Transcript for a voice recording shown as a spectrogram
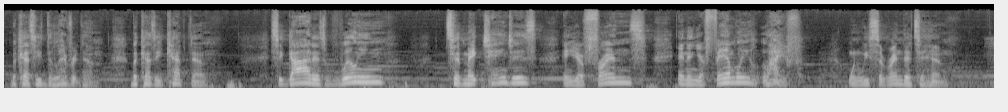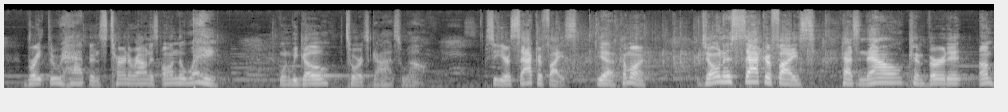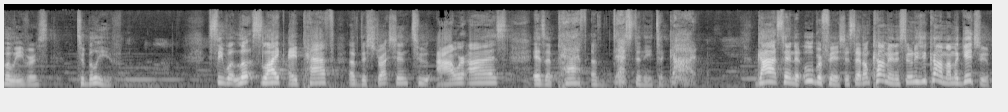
because He delivered them, because He kept them. See, God is willing to make changes in your friends and in your family life when we surrender to Him breakthrough happens, turnaround is on the way when we go towards God's will. See, your sacrifice, yeah, come on. Jonah's sacrifice has now converted unbelievers to believe. See, what looks like a path of destruction to our eyes is a path of destiny to God. God sent an Uberfish and said, I'm coming. As soon as you come, I'm going to get you.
